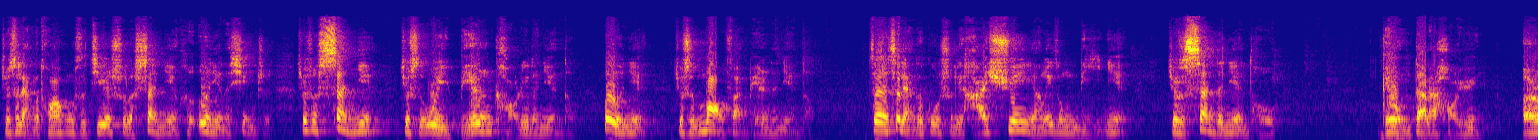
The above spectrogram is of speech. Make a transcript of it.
就是两个童话故事揭示了善念和恶念的性质。就是善念就是为别人考虑的念头，恶念就是冒犯别人的念头。在这两个故事里，还宣扬了一种理念，就是善的念头给我们带来好运，而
